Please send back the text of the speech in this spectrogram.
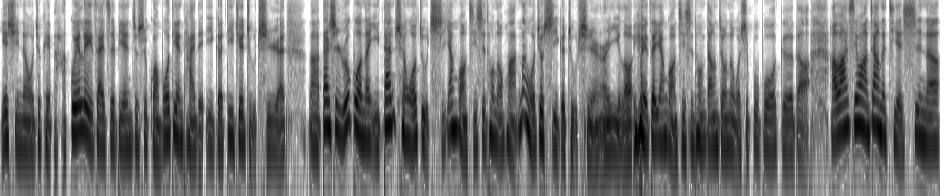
也许呢，我就可以把它归类在这边，就是广播电台的一个 DJ 主持人。那但是如果呢，以单纯我主持央广即时通的话，那我就是一个主持人而已喽，因为在央广即时通。当中呢，我是不播歌的。好啦，希望这样的解释呢，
